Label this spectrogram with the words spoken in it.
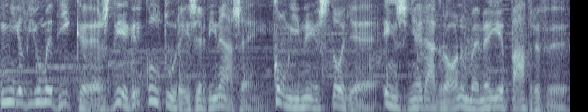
Mil e uma dicas de agricultura e jardinagem. Com Inês Solha, engenheira agrónoma na EPADREV,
